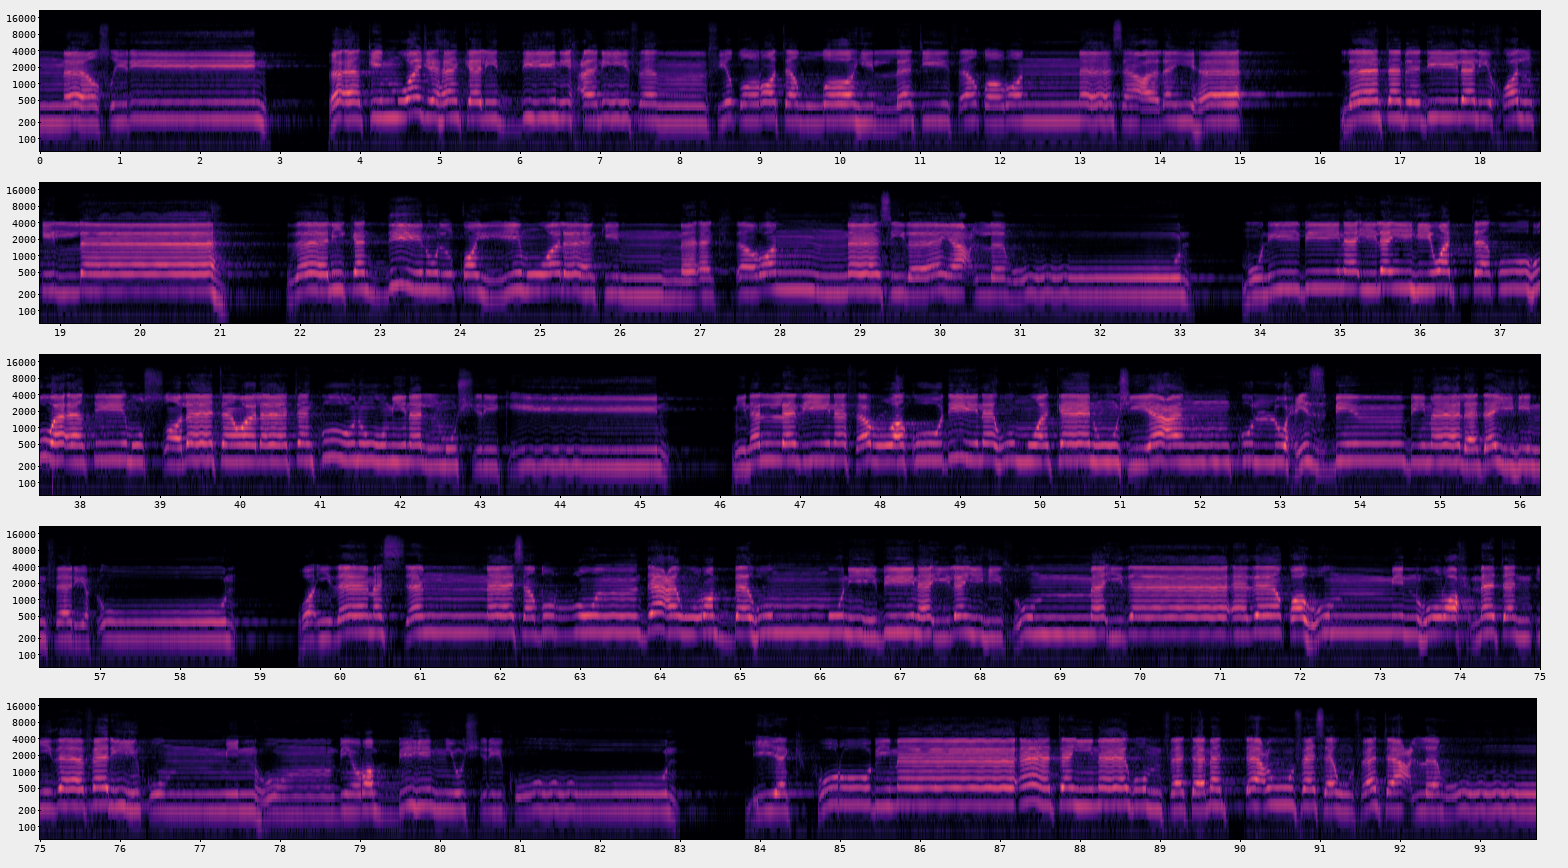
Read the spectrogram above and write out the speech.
الناصرين فأقم وجهك للدين حنيفا فطرة الله التي فطر الناس عليها. لا تبديل لخلق الله ذلك الدين القيم ولكن أكثر الناس لا يعلمون منيبين اليه واتقوه واقيموا الصلاه ولا تكونوا من المشركين من الذين فرقوا دينهم وكانوا شيعا كل حزب بما لديهم فرحون. وإذا مس الناس ضر دعوا ربهم منيبين إليه ثم إذا أذاقهم منه رحمة إذا فريق منهم بربهم يشركون ليكفروا بما آتيناهم فتمتعوا فسوف تعلمون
